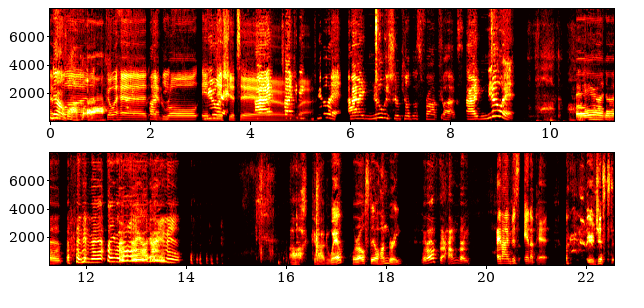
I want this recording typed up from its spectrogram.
No. Everyone, Fuck go ahead and roll do it. initiative. I fucking knew it. I knew we should have killed those frog fucks. I knew it. Oh my God. oh god. Well, we're all still hungry. We're all still hungry. And I'm just in a pit. You're just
